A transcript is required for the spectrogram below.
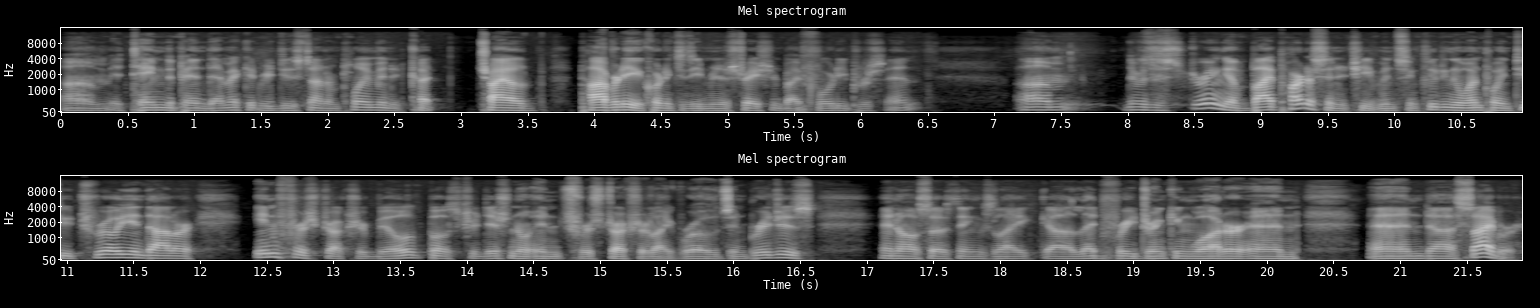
Um, it tamed the pandemic. It reduced unemployment. It cut child poverty, according to the administration, by 40%. Um, there was a string of bipartisan achievements, including the $1.2 trillion infrastructure bill, both traditional infrastructure like roads and bridges, and also things like uh, lead-free drinking water and and uh, cyber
